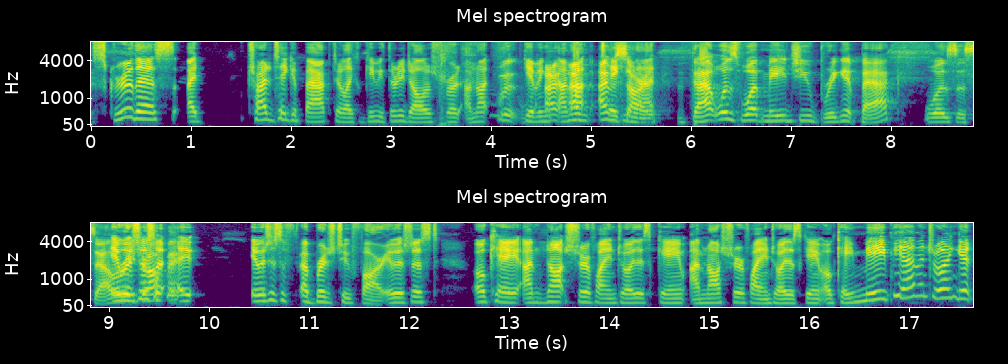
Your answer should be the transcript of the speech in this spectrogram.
Screw this! I tried to take it back. They're like, "I'll give you thirty dollars for it." I'm not giving. I'm not. I'm, taking sorry. That. That. was what made you bring it back. Was the salary It was just. A, it, it was just a, a bridge too far. It was just okay. I'm not sure if I enjoy this game. I'm not sure if I enjoy this game. Okay, maybe I'm enjoying it.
